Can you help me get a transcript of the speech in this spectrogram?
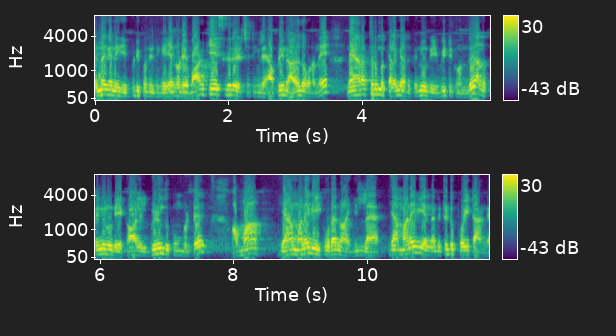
என்னங்க நீங்க இப்படி பண்ணிட்டீங்க? என்னுடைய வாழ்க்கையை சீரழிச்சிட்டீங்களே அப்படின்னு அழுத உடனே நேரா திரும்ப கிளம்பி அந்த பெண்ணுடைய வீட்டுக்கு வந்து அந்த பெண்ணினுடைய காலில் விழுந்து கும்பிட்டு அம்மா என் மனைவி கூட நான் இல்லை. என் மனைவி என்னை விட்டுட்டு போயிட்டாங்க.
